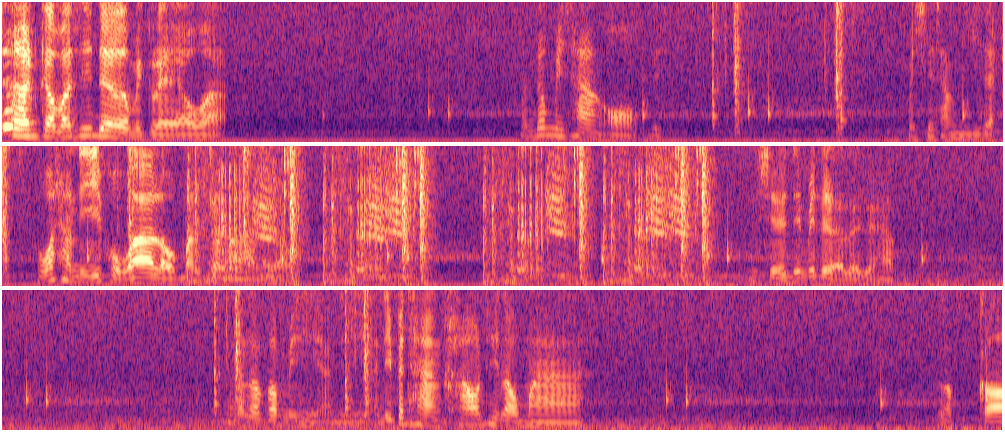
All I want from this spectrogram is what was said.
เดินกลับมาที่เดิมอีกแล้วอะ มันต้องมีทางออกดิ ไม่ใช่ทางนี้แหละ เพราะว่าทางนี้ผมว่าเรามันจะมาแล้วมิเชนี่ไม่เหลือเลยเลยครับ แล้วเราก็มีอันนี้ อันนี้เป็นทางเข้าที่เรามา แล้วก็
